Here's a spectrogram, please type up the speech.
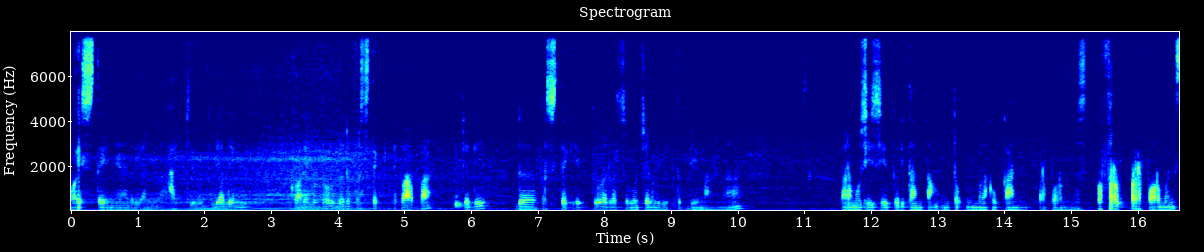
OST nya dari Anila Hakim jadi ada yang kalau ada yang belum tahu the first take itu apa? Jadi the first take itu adalah sebuah channel YouTube di mana para musisi itu ditantang untuk melakukan performance performance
